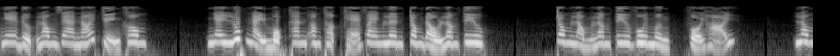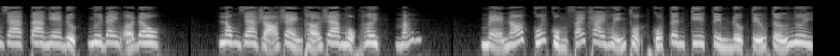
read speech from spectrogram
nghe được Long Gia nói chuyện không? Ngay lúc này một thanh âm thật khẽ vang lên trong đầu Lâm Tiêu. Trong lòng lâm tiêu vui mừng, vội hỏi. Long gia ta nghe được, ngươi đang ở đâu? Long gia rõ ràng thở ra một hơi, mắng. Mẹ nó cuối cùng phái khai huyễn thuật của tên kia tìm được tiểu tử ngươi.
